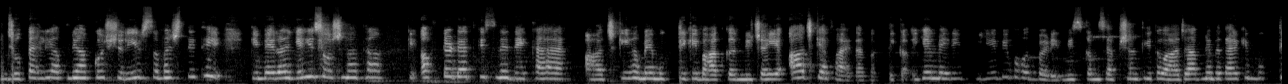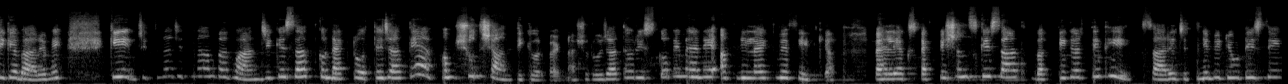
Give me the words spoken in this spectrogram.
जो पहले अपने आप को शरीर समझती थी कि मेरा यही सोचना था कि आफ्टर डेथ किसने देखा है? आज की हमें मुक्ति की बात करनी चाहिए। आज क्या फ़ायदा भक्ति का? ये मेरी, ये भी बहुत बड़ी मिसकंसेप्शन थी। तो आज आपने बताया कि मुक्ति के बारे में कि जितना जितना हम भगवान जी के साथ कनेक्ट होते जाते हैं, हम शुद्ध शांति की ओर बढ़ना शुरू हो जाते हैं। और इसको भी मैंने अपनी लाइफ में फील किया। पहले एक्सपेक्टेशन के साथ भक्ति करती थी। सारे जितनी भी ड्यूटीज़ थी,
